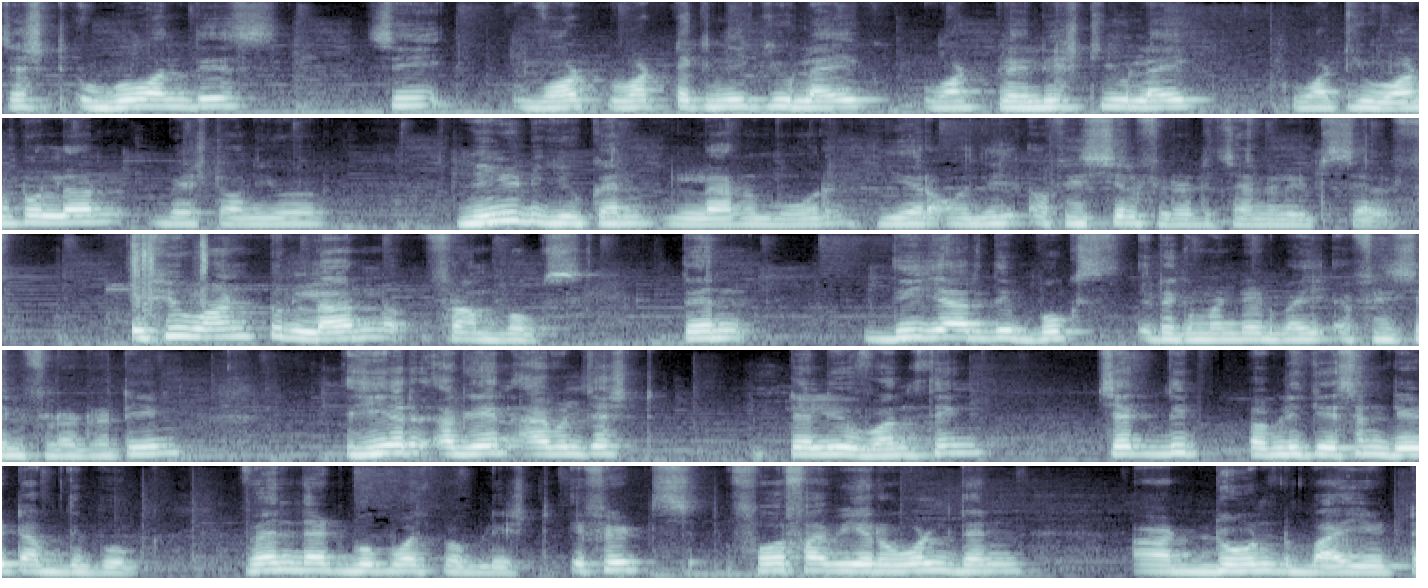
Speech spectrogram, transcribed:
Just go on this see what what technique you like what playlist you like what you want to learn based on your need. You can learn more here on the official flutter channel itself. If you want to learn from books then these are the books recommended by official flutter team. Here again i will just tell you one thing check the publication date of the book. When that book was published. If it's 4 or 5 year old then uh, don't buy it.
